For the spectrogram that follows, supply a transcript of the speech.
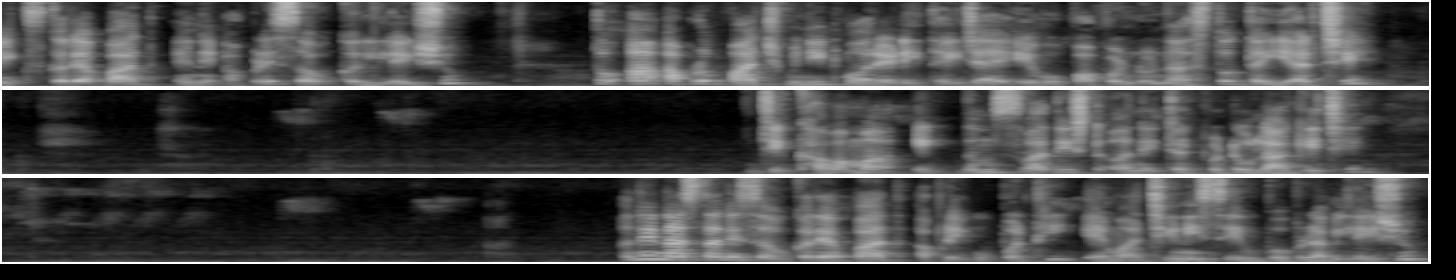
મિક્સ કર્યા બાદ એને આપણે સર્વ કરી લઈશું. તો આ આપણો પાંચ મિનિટમાં રેડી થઈ જાય એવો પાપડનો નાસ્તો તૈયાર છે. જે ખાવામાં એકદમ સ્વાદિષ્ટ અને ચટપટો લાગે છે. અને નાસ્તાને સર્વ કર્યા બાદ આપણે ઉપરથી એમાં ઝીણી સેવ ભભરાવી લઈશું.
